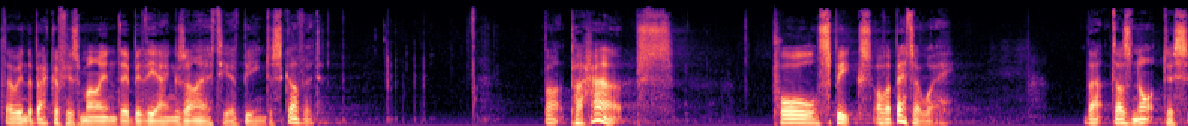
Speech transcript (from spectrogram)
though in the back of his mind there'd be the anxiety of being discovered. But perhaps Paul speaks of a better way that does not dis-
